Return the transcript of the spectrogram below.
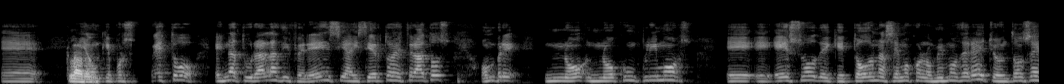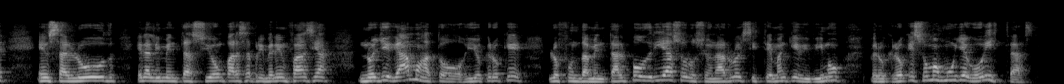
Eh, y aunque por supuesto es natural las diferencias y ciertos estratos, hombre, no, no cumplimos eh, eh, eso de que todos nacemos con los mismos derechos. Entonces, en salud, en alimentación para esa primera infancia, no llegamos a todos. Y yo creo que lo fundamental podría solucionarlo el sistema en que vivimos, pero creo que somos muy egoístas.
